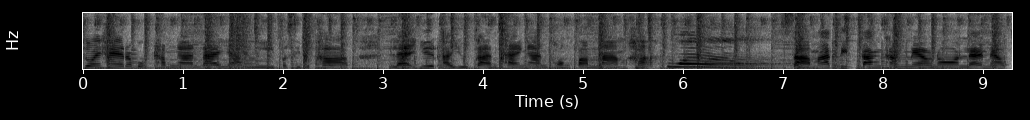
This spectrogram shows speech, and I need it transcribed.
ช่วยให้ระบบทำงานได้อย่างมีประสิทธิภาพ และยืดอายุการใช้งานของปั๊มน้ำค่ะสามารถติดตั้งทั้งแนวนอนและแนวตั้ง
